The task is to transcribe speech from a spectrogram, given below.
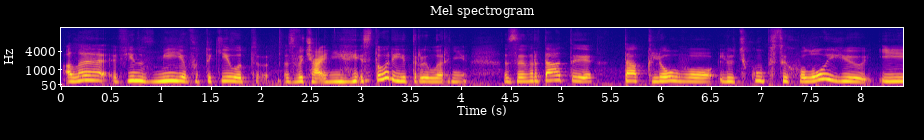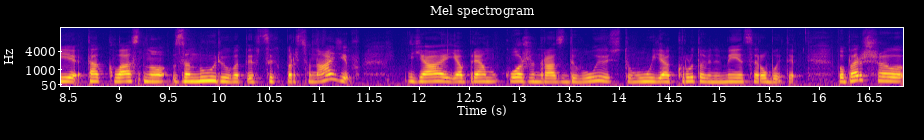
Але він вміє в такі от звичайні історії трилерні завертати так кльово людську психологію і так класно занурювати в цих персонажів. Я, я прям кожен раз дивуюсь, тому як круто він вміє це робити. По-перше,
